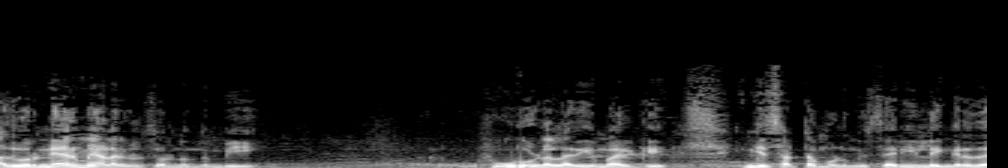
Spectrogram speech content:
அது ஒரு நேர்மையாளர்கள் சொல்லணும் தம்பி. ஊழல் அதிகமாக இருக்குது இங்கே சட்டம் ஒழுங்கு சரியில்லைங்கிறத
